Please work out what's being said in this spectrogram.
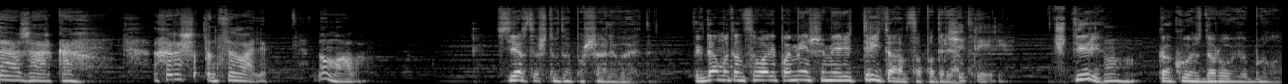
Да, жарко. Хорошо танцевали, но мало. Сердце что-то пошаливает. Тогда мы танцевали по меньшей мере три танца подряд. Четыре. Четыре? Мгм. Какое здоровье было.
